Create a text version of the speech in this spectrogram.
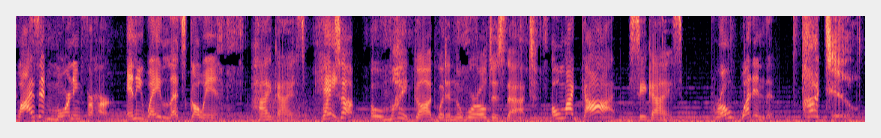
Why is it morning for her? Anyway, let's go in. Hi, guys. Hey. What's up? Oh my god, what in the world is that? Oh my god. See, guys. Bro, what in the. Part 2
